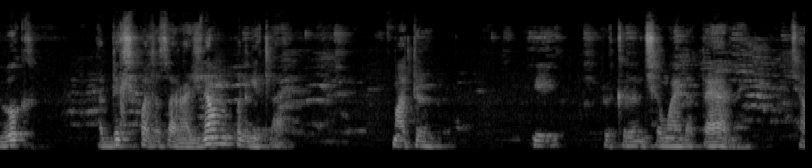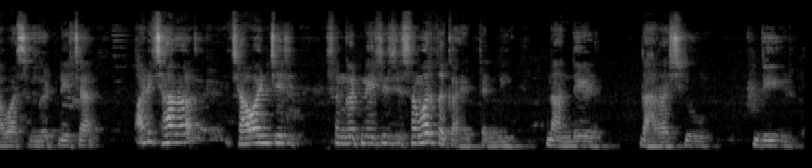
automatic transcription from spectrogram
युवक अध्यक्षपदाचा राजीनामा पण घेतला आहे. मात्र हे प्रकरण क्षमायला तयार नाही. छावा संघटनेच्या आणि छावा छावांचे संघटनेचे जे समर्थक आहेत त्यांनी नांदेड धाराशिव बीड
